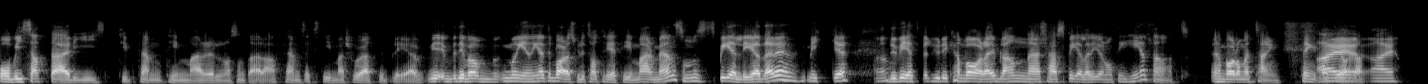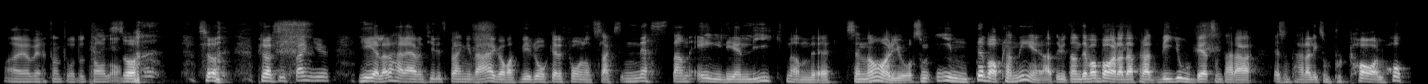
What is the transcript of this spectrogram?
Och vi satt där i typ fem timmar eller något sånt där. Fem, sex timmar tror jag att det blev. Det var meningen att det bara skulle ta tre timmar. Men som spelledare, Micke, ja. du vet väl hur det kan vara ibland när så här spelare gör någonting helt annat än vad de är tänkt, tänkt att göra. Nej, nej, jag vet inte vad du talar om. Så, så plötsligt sprang ju hela det här äventyret sprang iväg av att vi råkade få något slags nästan alien-liknande scenario som inte var planerat utan det var bara därför att vi gjorde ett sånt här, ett sånt här liksom portalhopp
